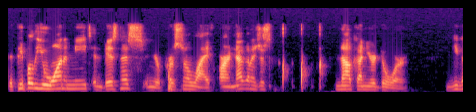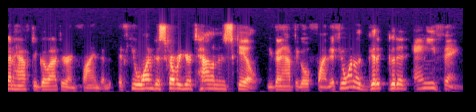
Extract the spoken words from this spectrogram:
the people you want to meet in business in your personal life are not going to just knock on your door. You're going to have to go out there and find them. If you want to discover your talent and skill you're going to have to go find it if you want to get good at anything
